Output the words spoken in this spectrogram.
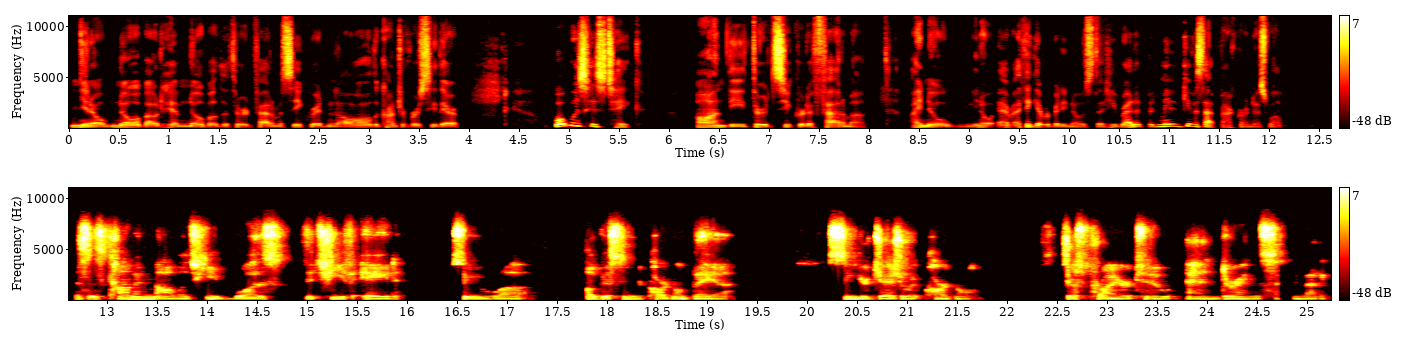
you know know about him know about the third fatima secret and all the controversy there what was his take on the third secret of fatima I know, you know, I think everybody knows that he read it, but maybe give us that background as well. This is common knowledge. He was the chief aide to uh, Augustine Cardinal Bea, senior Jesuit cardinal, just prior to and during the Second Vatican.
